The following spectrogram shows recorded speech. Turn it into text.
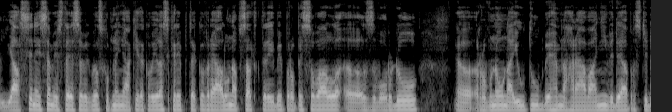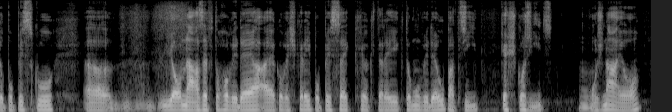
já si nejsem jistý, jestli bych byl schopný nějaký takovýhle skript jako v reálu napsat, který by propisoval eh, z Wordu rovnou na YouTube během nahrávání videa prostě do popisku. Jo, název toho videa a jako veškerý popisek, který k tomu videu patří, těžko říct. Možná jo, eh,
